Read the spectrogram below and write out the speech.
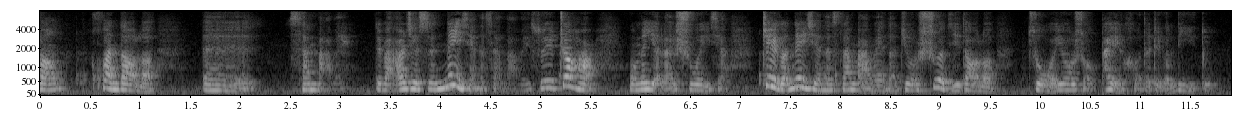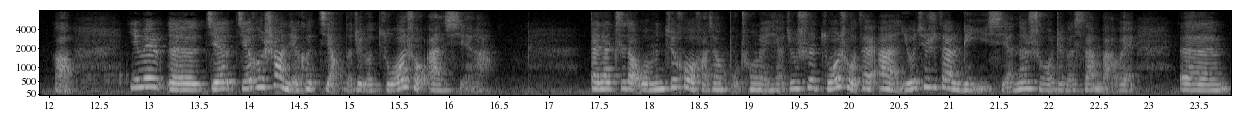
方换到了，呃，三把位，对吧？而且是内弦的三把位，所以正好我们也来说一下这个内弦的三把位呢，就涉及到了左右手配合的这个力度啊。因为呃，结结合上节课讲的这个左手按弦啊，大家知道，我们最后好像补充了一下，就是左手在按，尤其是在理弦的时候，这个三把位，嗯，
